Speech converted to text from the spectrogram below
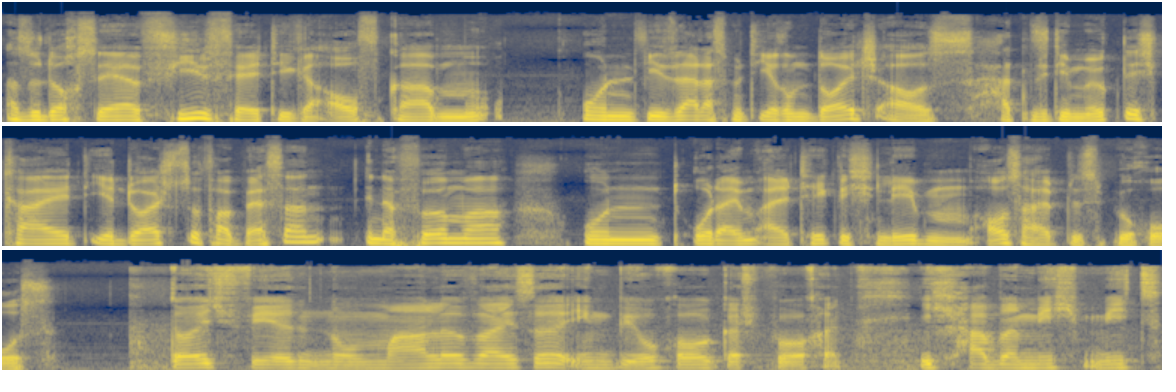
Also doch sehr vielfältige Aufgaben. Und wie sah das mit Ihrem Deutsch aus? Hatten Sie die Möglichkeit, Ihr Deutsch zu verbessern in der Firma und oder im alltäglichen Leben außerhalb des Büros? Deutsch wird normalerweise im Büro gesprochen. Ich habe mich mit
